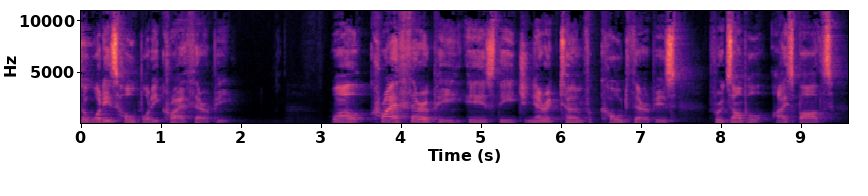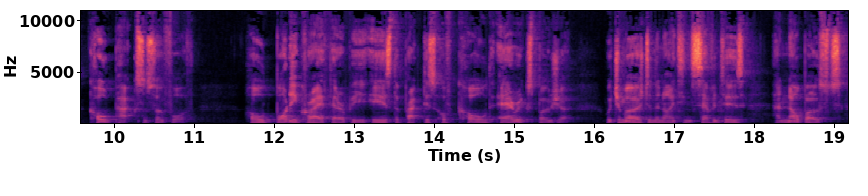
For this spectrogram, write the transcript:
So, what is whole body cryotherapy? While cryotherapy is the generic term for cold therapies, for example, ice baths, cold packs, and so forth, whole body cryotherapy is the practice of cold air exposure, which emerged in the 1970s and now boasts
